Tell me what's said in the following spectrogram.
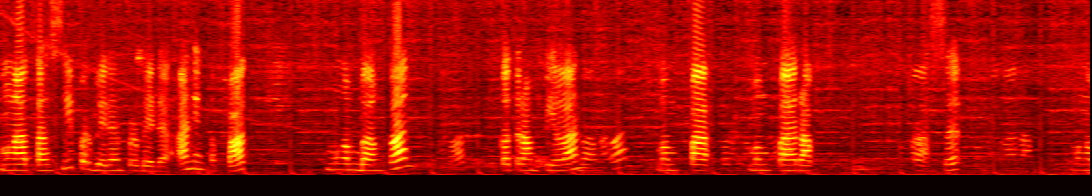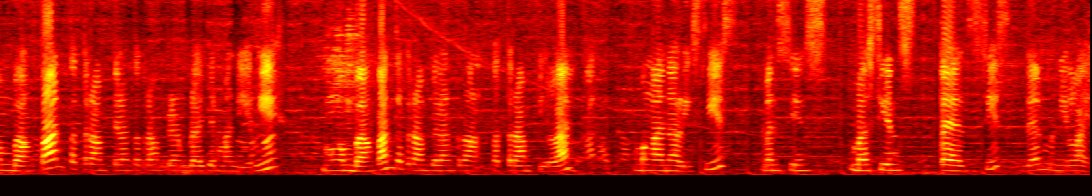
mengatasi perbedaan-perbedaan yang tepat, mengembangkan keterampilan mempa memparak fase mengembangkan keterampilan-keterampilan belajar mandiri, mengembangkan keterampilan-keterampilan menganalisis, mensintesis, dan menilai.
